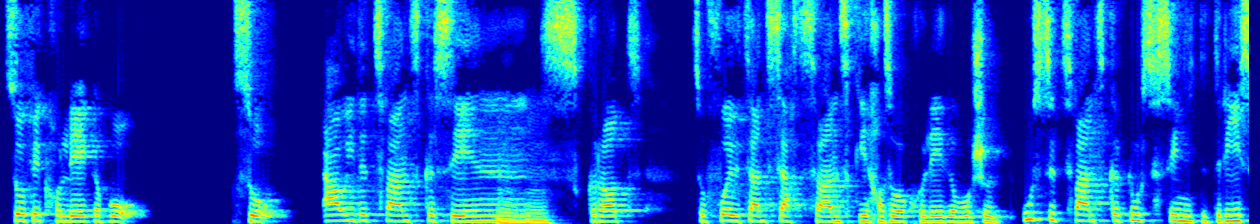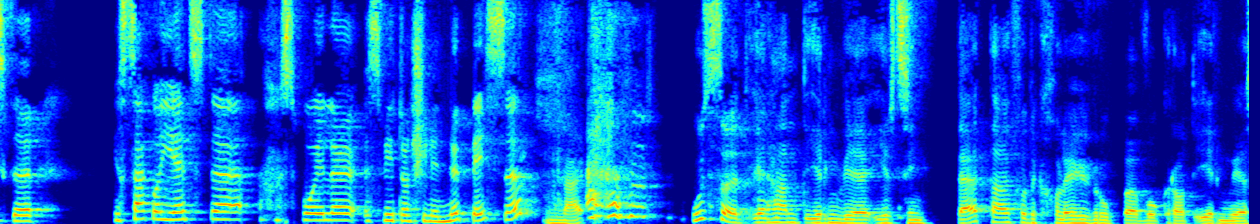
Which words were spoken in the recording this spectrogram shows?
so viele Kollegen, die so auch in den 20er sind, Mhm. gerade so 25, 26. Ich habe so Kollegen, die schon aus den 20er draussen sind, in den 30er. Ich sage euch jetzt, äh, Spoiler, es wird anscheinend nicht besser. Nein. Ausser, ihr habt irgendwie, ihr seid der Teil von der Kollegengruppe, wo gerade irgendwie ein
